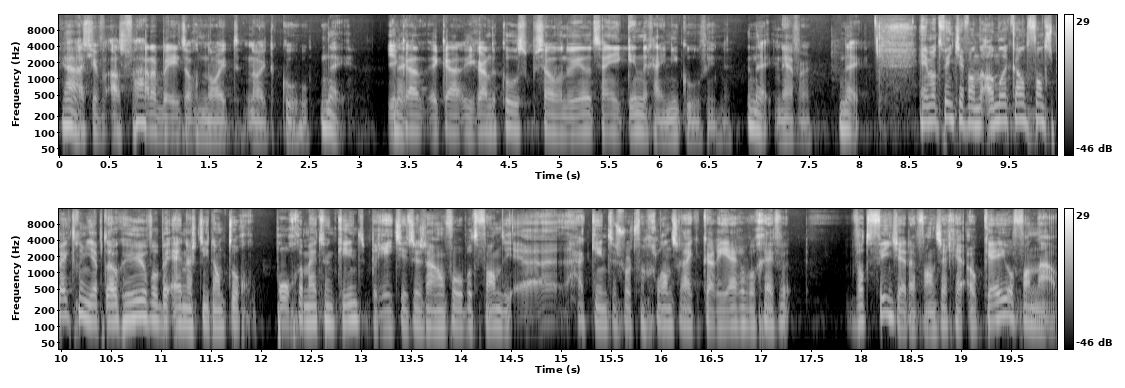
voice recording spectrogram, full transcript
ja, als, je, als vader ben je toch nooit, nooit cool. nee. Je, nee, kan, je, kan, je kan de coolste persoon van de wereld zijn. Je kinderen ga je niet cool vinden. nee, Never. Nee. En wat vind je van de andere kant van het spectrum? Je hebt ook heel veel BN'ers die dan toch pochen met hun kind. Bridget is daar een voorbeeld van. Die eh, haar kind een soort van glansrijke carrière wil geven. Wat vind jij daarvan? Zeg je oké of van nou,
